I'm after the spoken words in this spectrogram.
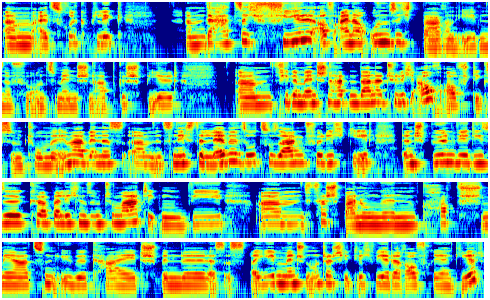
ähm, als Rückblick ähm, da hat sich viel auf einer unsichtbaren Ebene für uns Menschen abgespielt. Ähm, viele Menschen hatten da natürlich auch Aufstiegssymptome. Immer wenn es ähm, ins nächste Level sozusagen für dich geht, dann spüren wir diese körperlichen Symptomatiken wie ähm, Verspannungen, Kopfschmerzen, Übelkeit, Schwindel. Das ist bei jedem Menschen unterschiedlich, wie er darauf reagiert.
